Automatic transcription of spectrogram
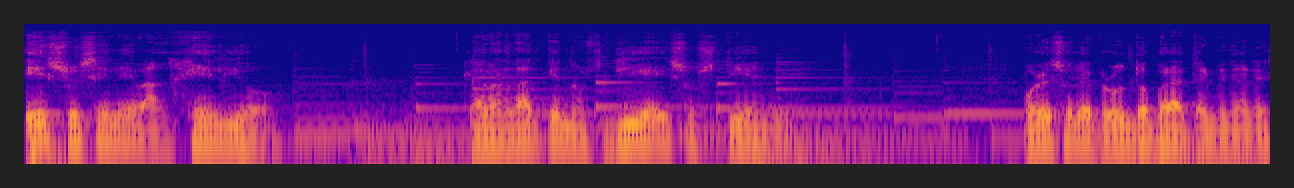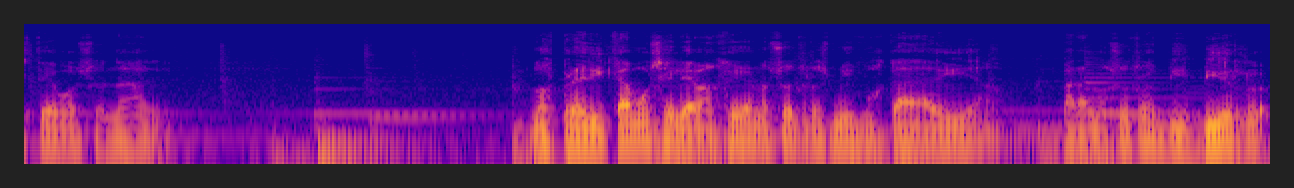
Eso es el Evangelio, la verdad que nos guía y sostiene. Por eso le pregunto para terminar este devocional, ¿nos predicamos el Evangelio a nosotros mismos cada día para nosotros vivirlo?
